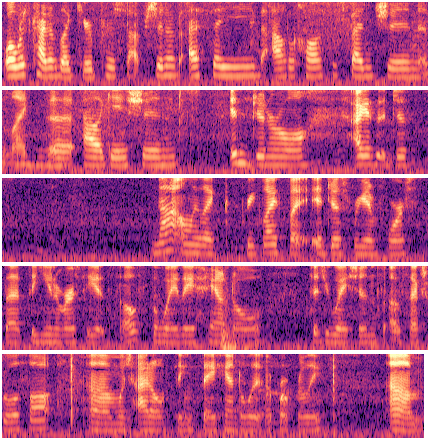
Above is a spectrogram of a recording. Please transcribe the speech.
what was kind of like your perception of SAE, the alcohol suspension and like mm-hmm. the allegations? in general, I guess it just not only like Greek life, but it just reinforced that the university itself, the way they handle situations of sexual assault, um, which I don't think they handle it appropriately, um,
